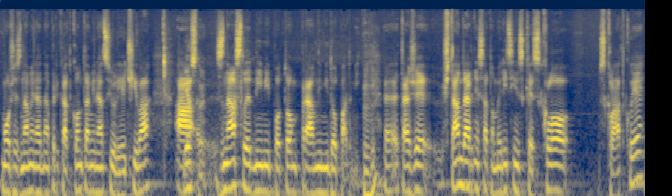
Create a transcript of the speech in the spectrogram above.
môže znamenať napríklad kontamináciu kontamináciu liečiva a Jasne. s následnými potom právnymi dopadmi. Uh-huh. E, takže štandardne sa to medicínske sklo skládkuje.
